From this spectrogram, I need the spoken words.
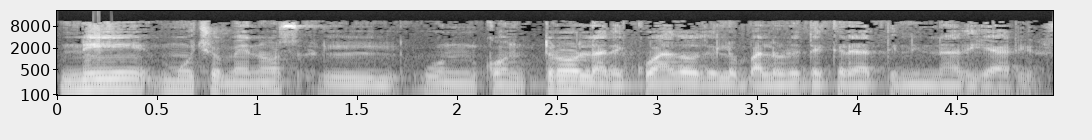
ni mucho menos un control adecuado de los valores de creatinina diarios.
